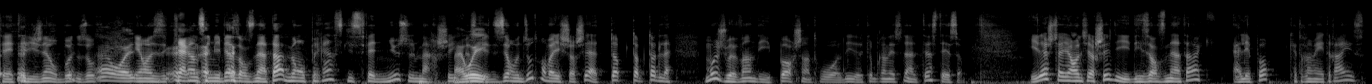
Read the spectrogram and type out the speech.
T'es intelligent au bout, nous autres. Ah ouais. Et on dit 45 000 d'ordinateur, mais on prend ce qui se fait de mieux sur le marché. Ben parce oui. que on dit, autres, on va aller chercher la top, top, top de la. Moi, je veux vendre des Porsche en 3D. là. Comme on dans le temps, c'était ça. Et là, je suis allé chercher des, des ordinateurs qui, à l'époque, 93.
